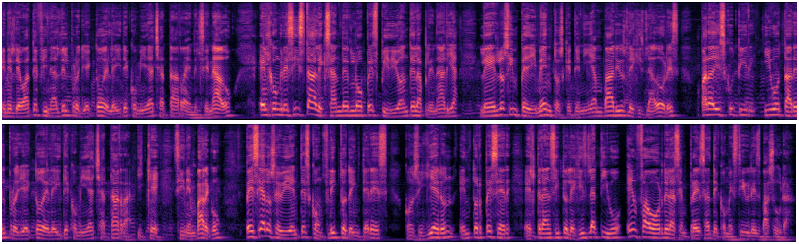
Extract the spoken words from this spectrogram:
en el debate final del proyecto de ley de comida chatarra en el Senado, el congresista Alexander López pidió ante la plenaria leer los impedimentos que tenían varios legisladores para discutir y votar el proyecto de ley de comida chatarra y que, sin embargo, pese a los evidentes conflictos de interés, consiguieron entorpecer el tránsito legislativo en favor de las empresas de comestibles basura.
